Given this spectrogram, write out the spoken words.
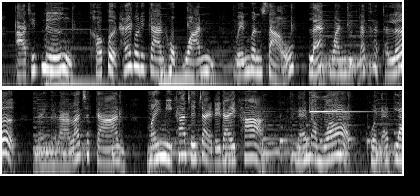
ๆ อาทิตย์หนึ่งเขาเปิดให้บริการ 6 วัน เว้นวันเสาร์และวันหยุดนักขัตฤกษ์ในเวลาราชการ ไม่มีค่าใช้จ่ายใด ๆ ค่ะ แนะนำว่าควรแอดไล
